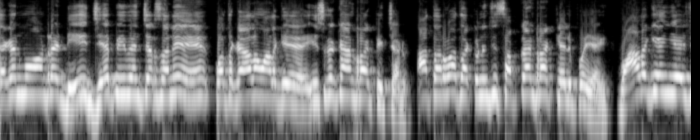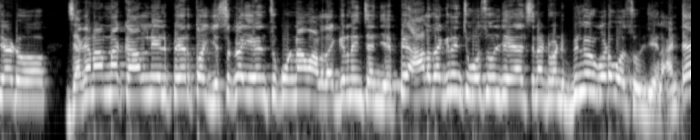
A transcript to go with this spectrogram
జగన్మోహన్ రెడ్డి జేపీ వెంచర్స్ అని కొంతకాలం వాళ్ళకి ఇసుక కాంట్రాక్ట్ ఇచ్చాడు. ఆ తర్వాత అక్కడ నుంచి సబ్ కాంట్రాక్ట్ వెళ్ళిపోయాయి. వాళ్ళకి ఏం చేశాడు? జగనన్న కాలనీల పేరుతో ఇసుక వేయించుకున్నాం వాళ్ళ దగ్గర నుంచి అని చెప్పి వాళ్ళ దగ్గర నుంచి వసూలు చేయాల్సినటువంటి బిల్లులు కూడా వసూలు చేయాలి. అంటే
